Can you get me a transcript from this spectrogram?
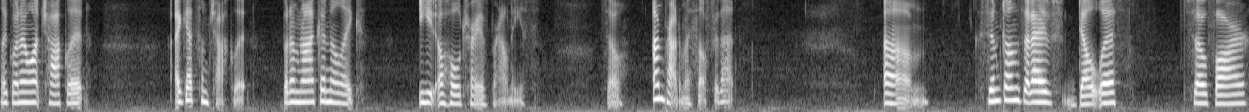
Like when I want chocolate, I get some chocolate, but I'm not gonna like eat a whole tray of brownies. So I'm proud of myself for that um, symptoms that I've dealt with so far.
